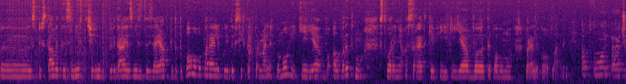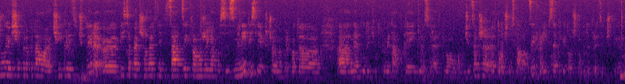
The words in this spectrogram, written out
е, співставити зміст, чи він відповідає зміст заявки до типового переліку і до всіх тих формальних вимог, які є в алгоритму створення осередків і які є в типовому переліку обладнання. Тобто, тому е, чому я ще перепитала, чи 34, е, після 1 вересня ця цифра може якось змінитися, якщо, наприклад, е, не будуть відповідати деякі осередки вимогам, чи це вже точно стала цифра і все-таки точно буде 34?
